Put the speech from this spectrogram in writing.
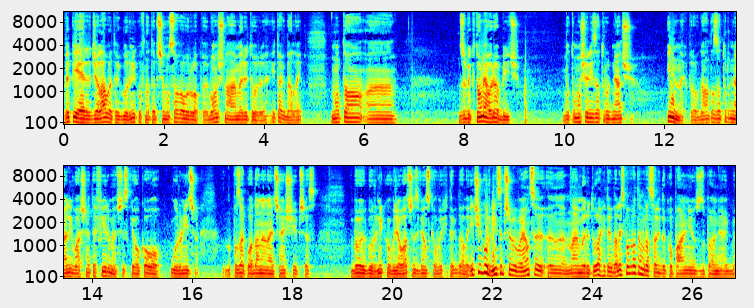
wypierdzielały tych górników na te przymusowe urlopy, bądź na emerytury i tak dalej, no to e, żeby kto miał robić, no to musieli zatrudniać innych, prawda? To zatrudniali właśnie te firmy, wszystkie około górnicze, no, pozakładane najczęściej przez byłych górników, działaczy związkowych i tak. I ci górnicy przebywający e, na emeryturach i tak z powrotem wracali do kopalni już zupełnie jakby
